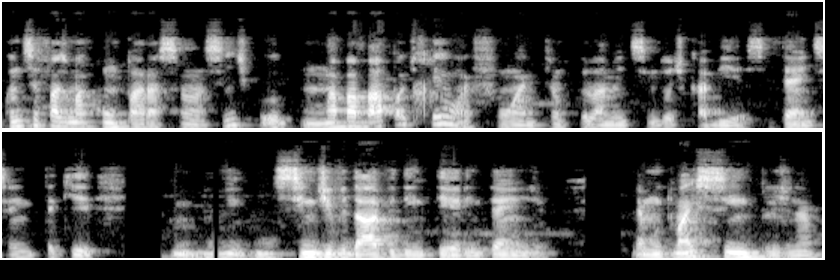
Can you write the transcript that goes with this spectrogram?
quando você faz uma comparação assim, tipo, uma babá pode ter um iPhone tranquilamente sem dor de cabeça, entende? Sem ter que se endividar a vida inteira, entende? É muito mais simples, né?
